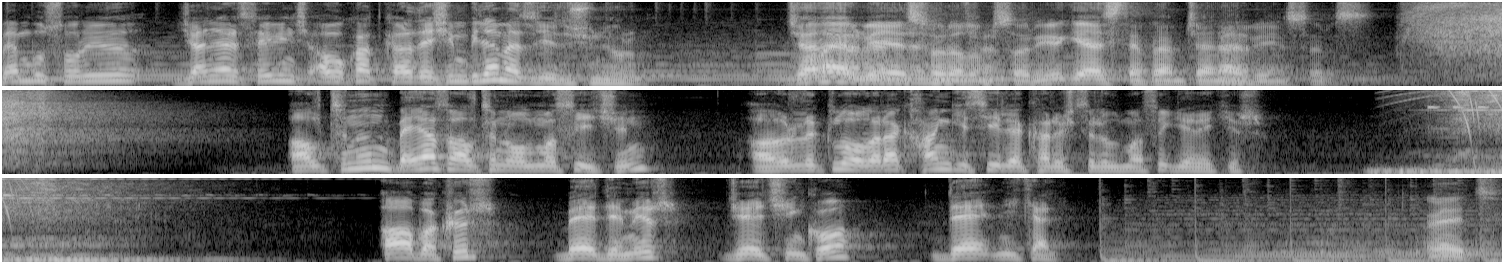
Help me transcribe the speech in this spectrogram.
Ben bu soruyu Caner Sevinç avukat kardeşim bilemez diye düşünüyorum. Caner Bey'e soralım lütfen. soruyu. Gelsin efendim Caner Evet. Bey'in sorusu. Altının beyaz altın olması için ağırlıklı olarak hangisiyle karıştırılması gerekir? A. Bakır, B. Demir, C. Çinko, D. Nikel. Evet.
